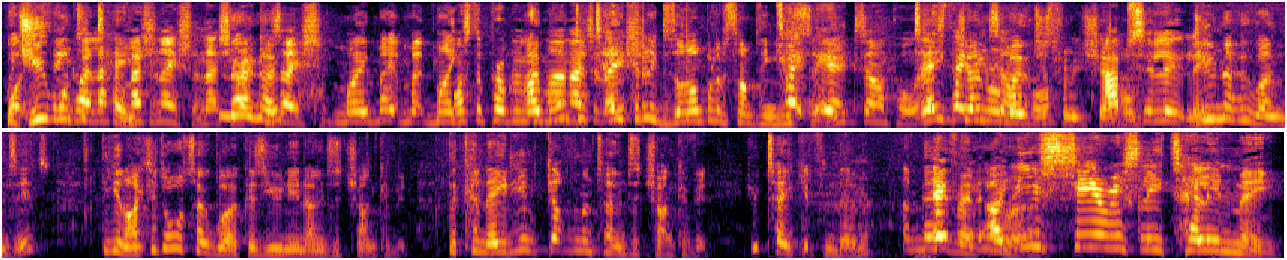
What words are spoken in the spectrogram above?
which What, you you, want I to lack take. imagination? That's no, your accusation? My, my, my, my- What's the problem with I my want to take an example of something you Take the example. Take take General example. Motors from its shareholders. Absolutely. Do you know who owns it? The United Auto Workers Union owns a chunk of it. The Canadian government owns a chunk of it. You take it from them, and they're Evan, are you seriously telling me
